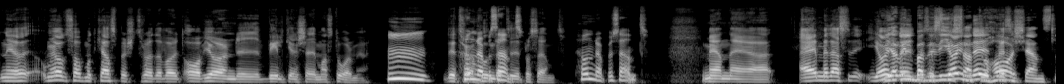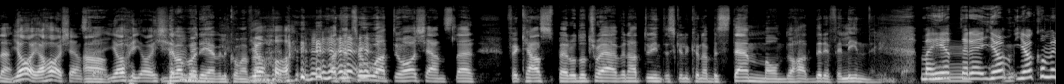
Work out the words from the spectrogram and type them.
när jag, om jag hade stått mot Kasper så tror jag det hade varit avgörande i vilken tjej man står med. Mm, Det tror jag 100%. 110 procent. 100 procent. Men, eh, nej men alltså, jag, Jag vill bara med- bevisa jag är att du nöjd med- har känslor. Ja, jag har känslor. Ja. Jag, jag, Det var bara det jag ville komma fram Ja. till. Att jag tror att du har känslor för Kasper och då tror jag även att du inte skulle kunna bestämma om du hade det för Linn eller inte. Vad Mm. heter det? Jag, jag, kommer,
